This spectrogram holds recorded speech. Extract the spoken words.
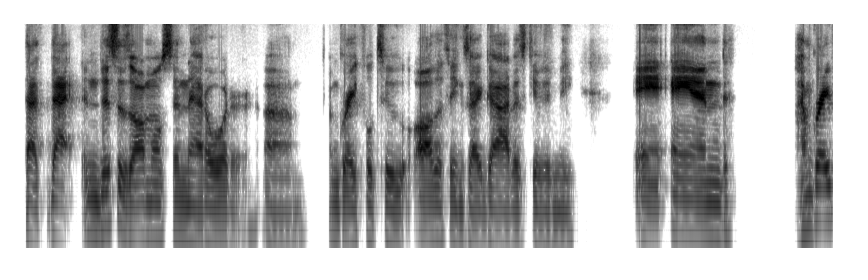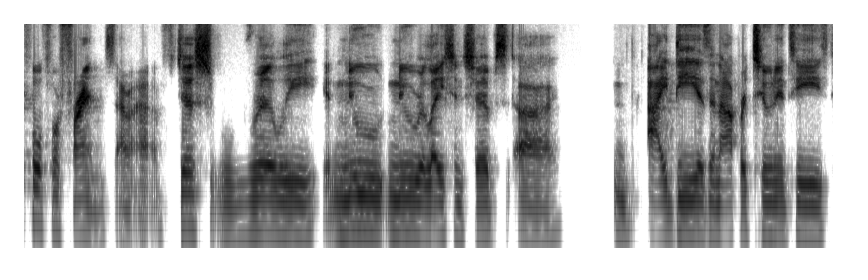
that that and this is almost in that order. Um, I'm grateful to all the things that God has given me, and, and I'm grateful for friends. I, have just really new new relationships, uh, ideas, and opportunities.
